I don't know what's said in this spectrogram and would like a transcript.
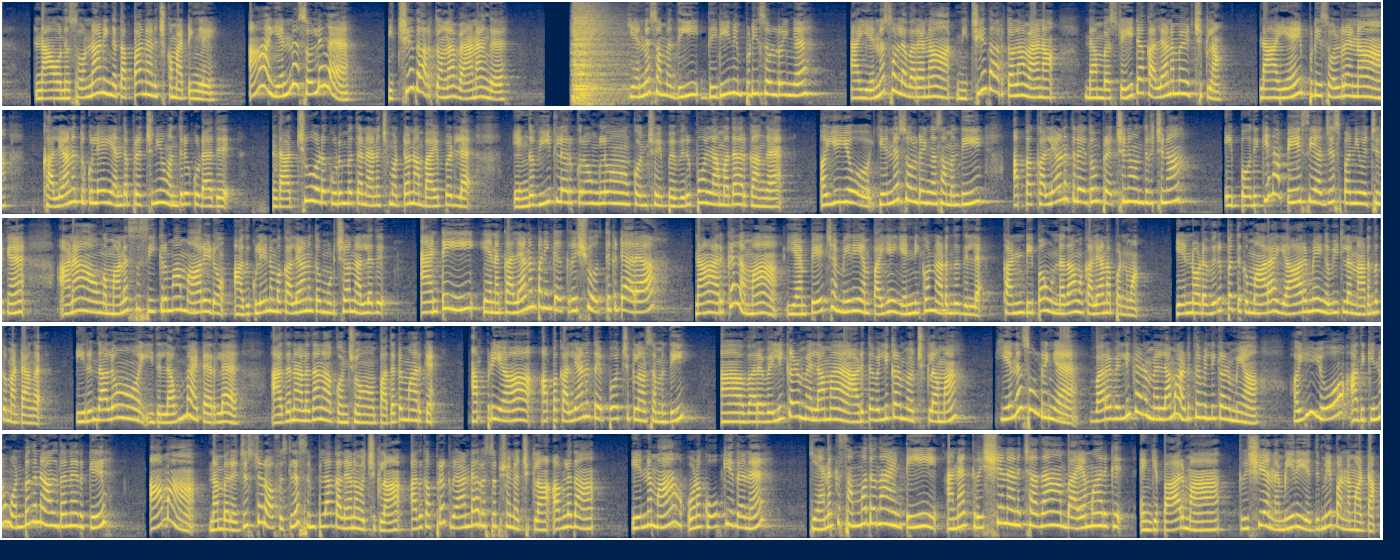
நான் ஒன்று சொன்னால் நீங்கள் தப்பாக நினச்சிக்க மாட்டீங்களே. ஆ என்ன சொல்லுங்க? நிச்சயதார்த்தம்லாம் வேணாங்க. என்ன சம்மதி திடீர்னு இப்படி சொல்கிறீங்க நான் என்ன சொல்ல வரேன்னா நிச்சயதார்த்தம்லாம் வேணாம். நம்ம ஸ்ட்ரெயிட்டாக கல்யாணமே வச்சுக்கலாம். நான் ஏன் இப்படி சொல்கிறேன்னா கல்யாணத்துக்குள்ளே எந்த பிரச்சனையும் வந்துடக்கூடாது அந்த அச்சுவோட குடும்பத்தை நினச்சி மட்டும் நான் பயப்படல. எங்கள் வீட்டில் இருக்கிறவங்களும் கொஞ்சம் இப்போ விருப்பம் இல்லாமல் தான் இருக்காங்க. ஐயோ என்ன சொல்கிறீங்க சமந்தி அப்போ கல்யாணத்தில் எதுவும் பிரச்சனை வந்துருச்சுன்னா? இப்போதைக்கு நான் பேசி அட்ஜஸ்ட் பண்ணி வச்சுருக்கேன். ஆனால் அவங்க மனசு சீக்கிரமாக மாறிடும். அதுக்குள்ளே நம்ம கல்யாணத்தை முடித்தா நல்லது. ஆண்டி என்னை கல்யாணம் பண்ணிக்க கிறிஷ் ஒத்துக்கிட்டாரா? நான் இருக்கலம்மா. என் பேச்சை மீறி என் பையன் என்னைக்கும் நடந்ததில்லை. கண்டிப்பாக உன்னை தான் அவன் கல்யாணம் பண்ணுவான். என்னோட விருப்பத்துக்கு மாறாக யாருமே எங்கள் வீட்டில் நடந்துக்க மாட்டாங்க. இருந்தாலும் இது லவ் மேட்டர்ல அதனால தான் நான் கொஞ்சம் பதட்டமாக இருக்கேன். அப்படியா? அப்போ கல்யாணத்தை எப்போ வச்சுக்கலாம் சம்மந்தி வர வெள்ளிக்கிழமை இல்லாமல் அடுத்த வெள்ளிக்கிழமை வச்சுக்கலாமா? என்ன சொல்கிறீங்க வர வெள்ளிக்கிழமை இல்லாமல் அடுத்த வெள்ளிக்கிழமையா? ஐயோ அதுக்கு இன்னும் ஒன்பது நாள் தானே இருக்குது ஆமாம் நம்ம ரெஜிஸ்டர் ஆஃபீஸில் சிம்பிளாக கல்யாணம் வச்சுக்கலாம். அதுக்கப்புறம் கிராண்டாக ரிசப்ஷன் வச்சுக்கலாம். அவ்வளோதான் என்னம்மா உனக்கு ஓகே தானே? எனக்கு சம்மதம் தான் ஆண்டி. ஆனால் கிறிஷை நினச்சாதான் பயமாக இருக்குது இங்கே பாருமா கிறிஷி என்னை மீறி எதுவுமே பண்ண மாட்டான்.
